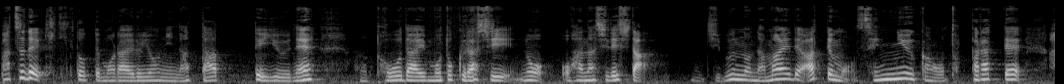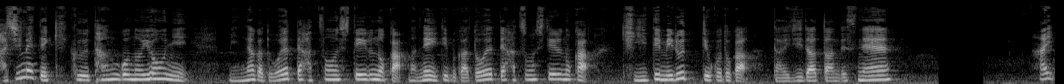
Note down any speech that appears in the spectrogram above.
発で聞き取ってもらえるようになったっていうね東大元暮らしのお話でした。自分の名前であっても先入観を取っ払って初めて聞く単語のようにみんながどうやって発音しているのか、まあ、ネイティブがどうやって発音しているのか聞いてみるっていうことが大事だったんですね。はい、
